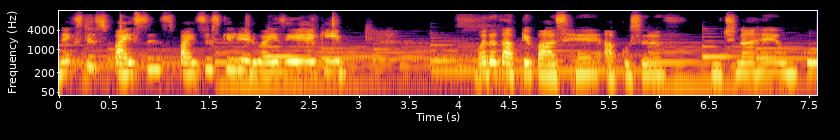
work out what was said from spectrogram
next is Pisces Pisces के लिए एडवाइस ये है कि मदद आपके पास है, आपको सिर्फ़ पूछना है उनको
